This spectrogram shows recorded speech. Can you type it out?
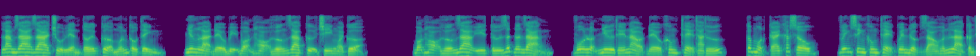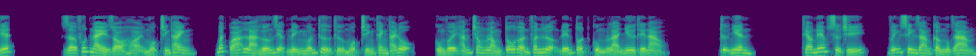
Lam gia gia chủ liền tới cửa muốn cầu tình, nhưng là đều bị bọn họ hướng ra cự chi ngoài cửa. Bọn họ hướng ra ý tứ rất đơn giản, vô luận như thế nào đều không thể tha thứ, cấp một cái khắc sâu, vĩnh sinh không thể quên được giáo huấn là cần thiết. Giờ phút này do hỏi Mục Chính Thanh, bất quá là hướng diệt nính muốn thử thử Mục Chính Thanh thái độ, cùng với hắn trong lòng tô ẩn phân lượng đến tuột cùng là như thế nào. Tự nhiên, theo nếp xử trí, vĩnh sinh giam cầm ngục giam.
